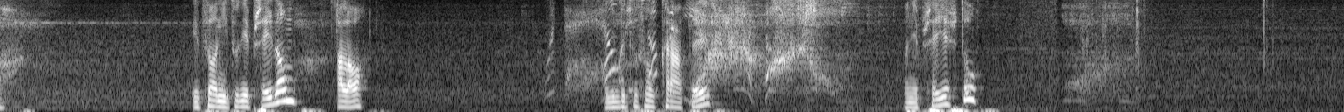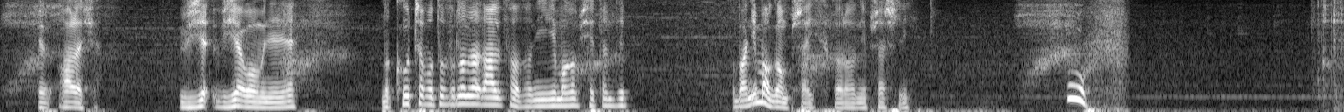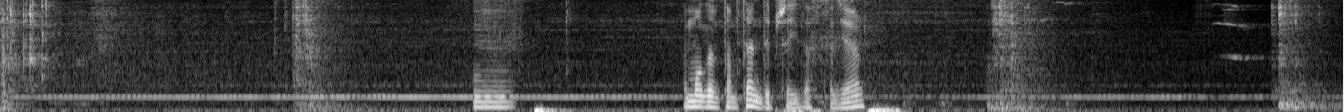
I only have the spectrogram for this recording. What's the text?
O. I co, oni tu nie przejdą? Halo? Niby tu są kraty. To nie przejdziesz tu? Ale się. Wzię wzięło mnie, nie? No kurczę, bo to wygląda, ale co, to nie, nie mogą się tędy Chyba nie mogą przejść, skoro nie przeszli. Uff. Mm. To mogłem tamtędy przejść w zasadzie.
